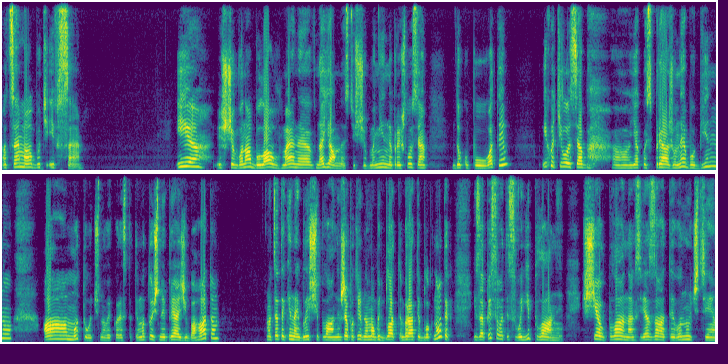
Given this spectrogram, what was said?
Оце, мабуть, і все. І щоб вона була в мене в наявності, щоб мені не прийшлося докуповувати. І хотілося б е, якось пряжу не бобінну, а моточну використати. Моточної пряжі багато. Оце такі найближчі плани. Вже потрібно, мабуть, брати блокнотик і записувати свої плани. Ще в планах зв'язати в онучці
